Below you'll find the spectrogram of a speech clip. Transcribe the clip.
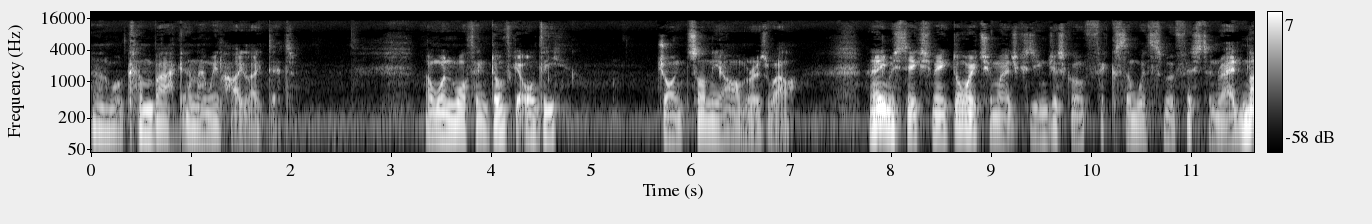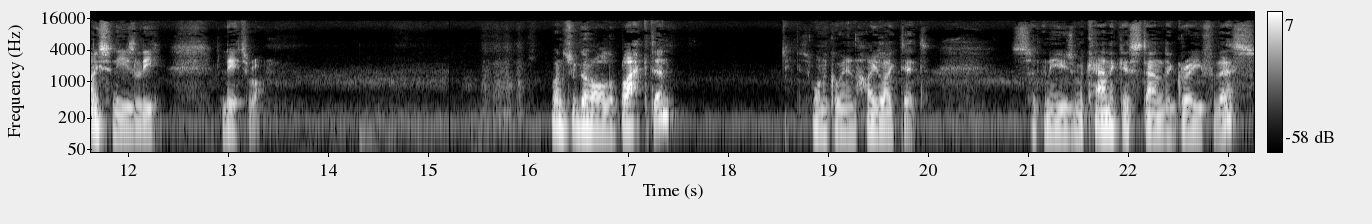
And we'll come back and then we'll highlight it. And one more thing, don't forget all the joints on the armour as well. And any mistakes you make, don't worry too much because you can just go and fix them with some Mephiston Red nice and easily later on. Once we've got all the black done, just want to go in and highlight it. So I'm going to use Mechanicus Standard Grey for this.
